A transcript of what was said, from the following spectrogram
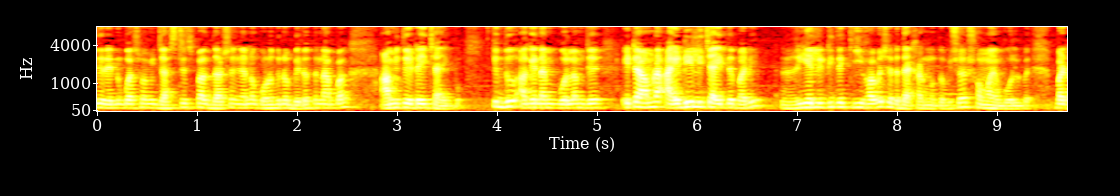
যে রেণু গোস্বামী জাস্টিস পাক, দর্শন যেন কোনোদিনও বেরোতে না পাক, আমি তো এটাই চাইব। কিন্তু আগে আমি বললাম যে এটা আমরা আইডিয়ালি চাইতে পারি রিয়েলিটিতে কি হবে সেটা দেখার মতো বিষয়, সময় বলবে। বাট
